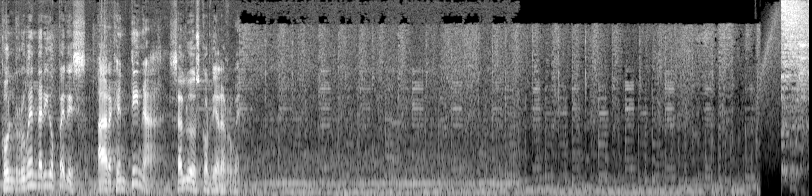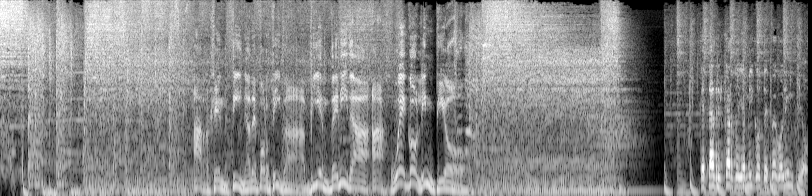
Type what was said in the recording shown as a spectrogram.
con Rubén Darío Pérez a Argentina. Saludos cordiales Rubén. Argentina Deportiva, bienvenida a Juego Limpio. ¿Qué tal Ricardo y amigos de Juego Limpio?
